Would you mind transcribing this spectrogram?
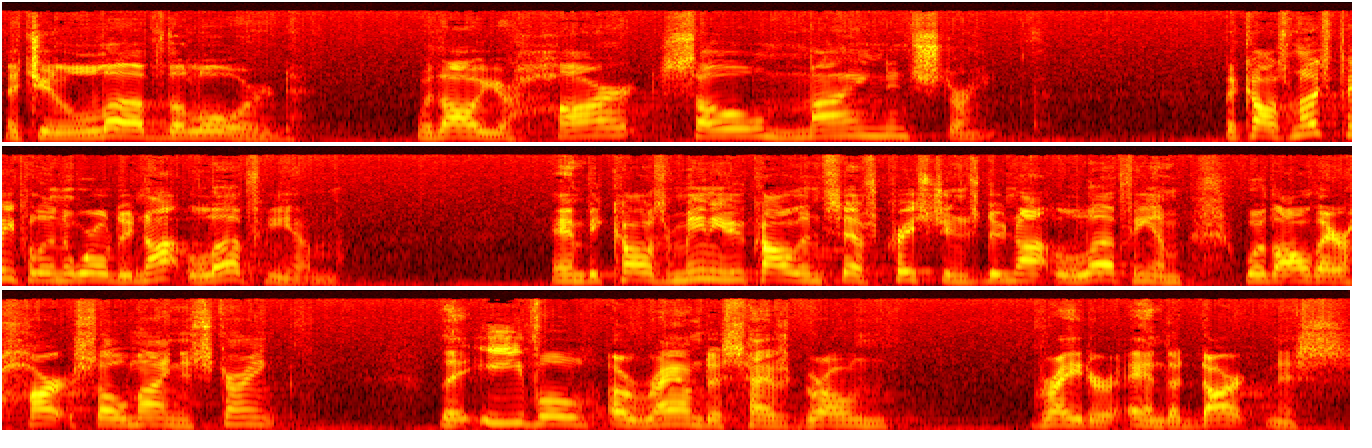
that you love the Lord with all your heart, soul, mind, and strength. Because most people in the world do not love Him. And because many who call themselves Christians do not love Him with all their heart, soul, mind, and strength, the evil around us has grown greater and the darkness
